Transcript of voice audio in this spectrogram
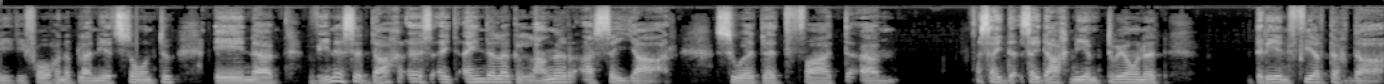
die die volgende planeet son toe en uh Venus se dag is uiteindelik langer as sy jaar. So dit vat um sy sy dag neem 243 dae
